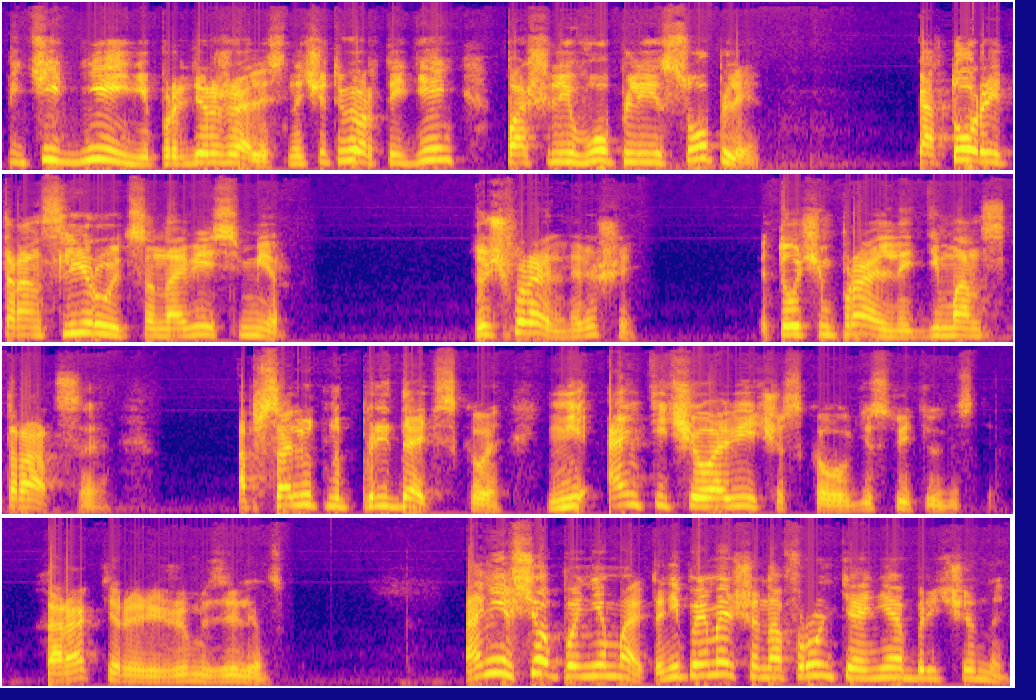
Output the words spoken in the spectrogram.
пяти дней не продержались. На четвертый день пошли вопли и сопли, которые транслируются на весь мир. Это очень правильное решение. Это очень правильная демонстрация абсолютно предательского, не античеловеческого в действительности характера режима Зеленского. Они все понимают. Они понимают, что на фронте они обречены.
